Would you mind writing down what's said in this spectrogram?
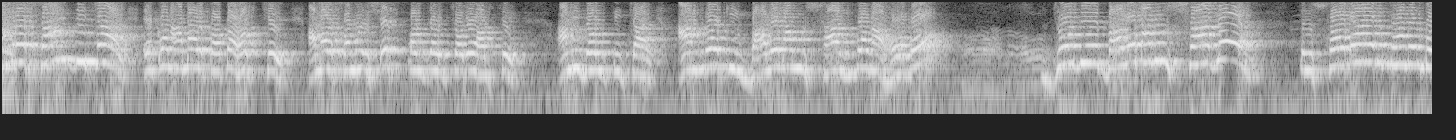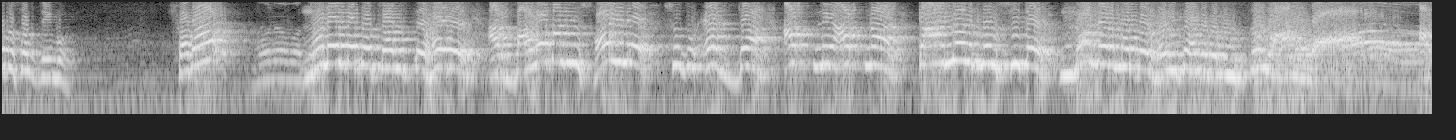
আমরা শান্তি চাই এখন আমার কথা হচ্ছে আমার সময় শেষ পর্যায়ে চলে আসছে। আমি বলতে চাই আমরা কি ভালো মানুষ সাজবো না হব? যদি ভালো মানুষ সাজেন তাহলে সবার মনের মতো চলতে সবার মনের মতো। মনের মতো চলতে হবে আর ভালো মানুষ হইলে শুধু একজন, আপনি আপনার কামের মুর্শিদের মনের মতো হইতে হবে বলুন। আর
